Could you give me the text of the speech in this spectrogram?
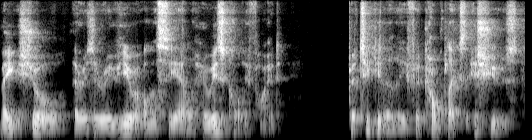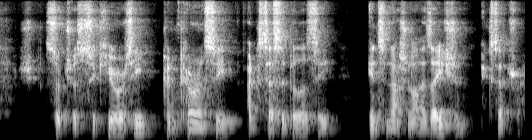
Make sure there is a reviewer on the CL who is qualified, particularly for complex issues such as security, concurrency, accessibility, internationalization, etc.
